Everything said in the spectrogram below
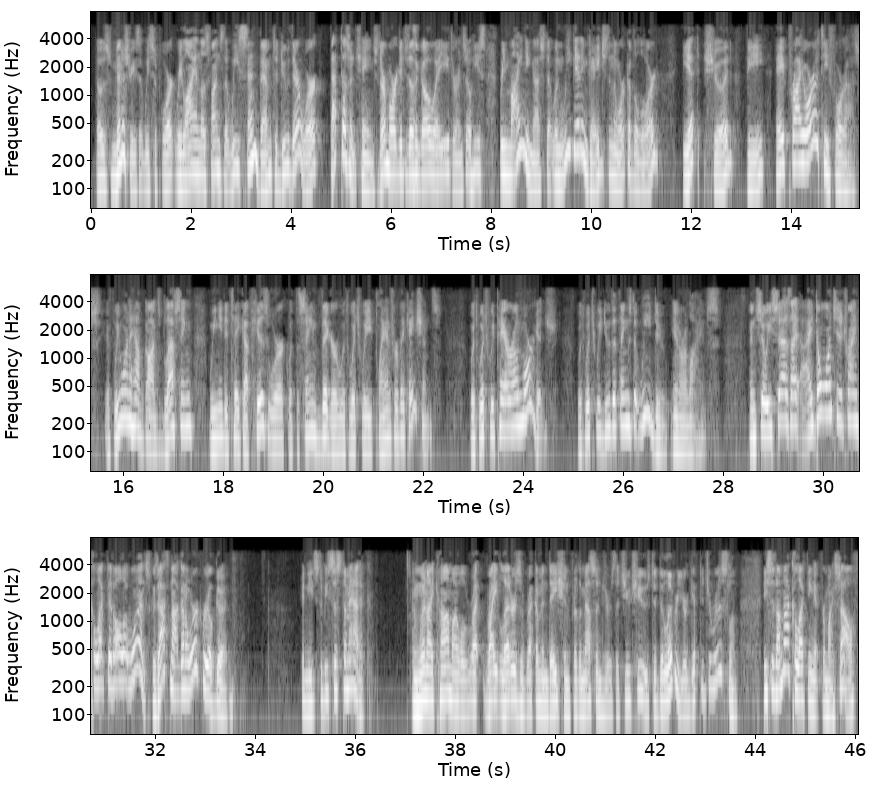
those ministries that we support rely on those funds that we send them to do their work. That doesn't change. Their mortgage doesn't go away either. And so he's reminding us that when we get engaged in the work of the Lord, it should be a priority for us. If we want to have God's blessing, we need to take up His work with the same vigor with which we plan for vacations, with which we pay our own mortgage, with which we do the things that we do in our lives. And so he says, I, I don't want you to try and collect it all at once, because that's not going to work real good. It needs to be systematic. And when I come, I will write letters of recommendation for the messengers that you choose to deliver your gift to Jerusalem. He says, I'm not collecting it for myself.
